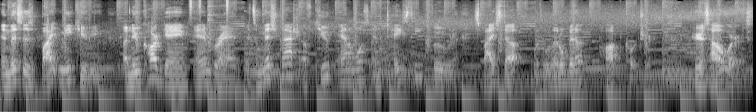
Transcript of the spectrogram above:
And this is Bite Me Cutie, a new card game and brand. It's a mishmash of cute animals and tasty food, spiced up with a little bit of pop culture. Here's how it works.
